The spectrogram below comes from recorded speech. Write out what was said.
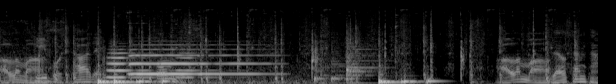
Alamas. Ibortade. Ombis. Alamas. Zelkanta.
